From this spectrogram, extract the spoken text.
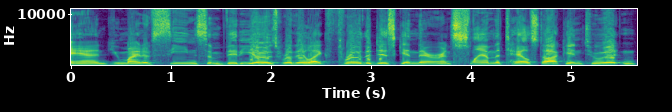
And you might have seen some videos where they like throw the disc in there and slam the tailstock into it and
